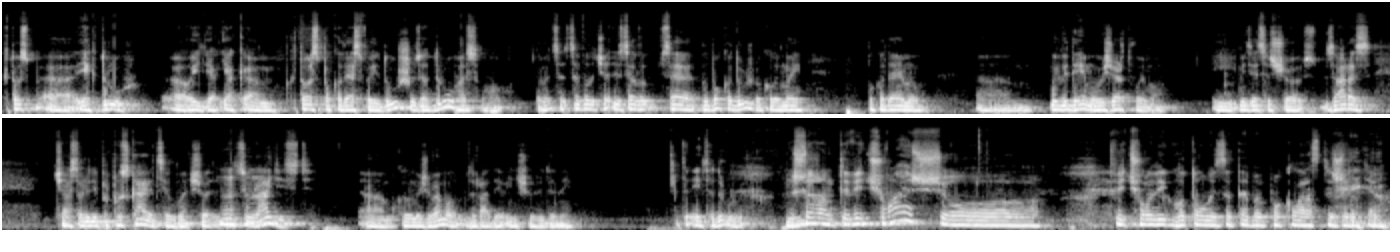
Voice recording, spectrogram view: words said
хтось, е, як друг, е, як, як ем, хтось покладе свою душу за друга свого. Це, це, це, це глибока дружба, коли ми покладаємо, ем, ми віддаємо, ми жертвуємо. І мені здається, що зараз часто люди пропускають цей момент, що цю радість, коли ми живемо заради іншої людини. Це, і це друге. Широн, ти відчуваєш, що твій чоловік готовий за тебе покласти життя?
